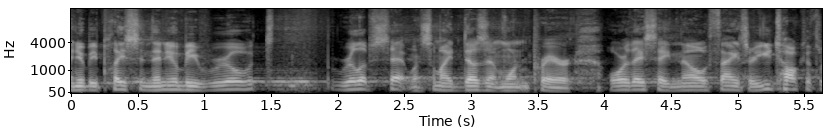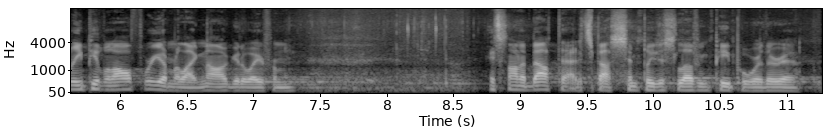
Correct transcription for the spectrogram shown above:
and you'll be placed, and then you'll be real real upset when somebody doesn't want prayer or they say no thanks or you talk to three people and all three of them are like no I'll get away from me." it's not about that it's about simply just loving people where they're at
